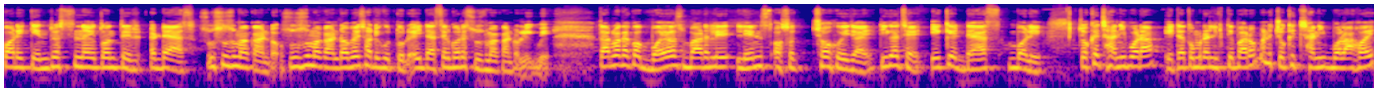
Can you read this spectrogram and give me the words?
করে কেন্দ্রীয় স্নায়ুতন্ত্রের ড্যাশ সুষুষ্মাকাণ্ড সুষুষ্মাকাণ্ড হবে সঠিক উত্তর। এই ড্যাশের ঘরে সুষমাকাণ্ড লিখবে। তারপর দেখো, বয়স বাড়লে লেন্স অস্বচ্ছ হয়ে যায়। ঠিক আছে? একে ড্যাশ বলে। চোখে ছানি পড়া, এটা তোমরা লিখতে পারো। মানে চোখে ছানি বলা হয়,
